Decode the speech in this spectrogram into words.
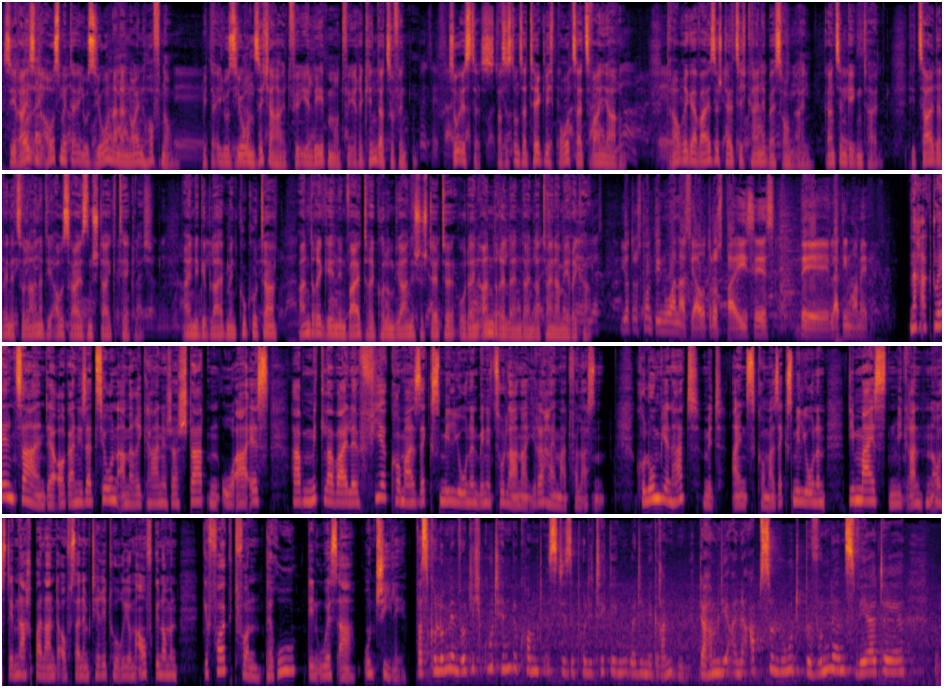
Sie reisen aus mit der Illusion einer neuen Hoffnung, mit der Illusion, Sicherheit für ihr Leben und für ihre Kinder zu finden. So ist es. Das ist unser täglich Brot seit zwei Jahren. Traurigerweise stellt sich keine Besserung ein. Ganz im Gegenteil. Die Zahl der Venezolaner, die ausreisen, steigt täglich. Einige bleiben in Cucuta, andere gehen in weitere kolumbianische Städte oder in andere Länder in Lateinamerika. Nach aktuellen Zahlen der Organisation amerikanischer Staaten OAS haben mittlerweile 4,6 Millionen Venezolaner ihre Heimat verlassen. Kolumbien hat mit 1,6 Millionen die meisten Migranten aus dem Nachbarland auf seinem Territorium aufgenommen, gefolgt von Peru, den USA und Chile. Was Kolumbien wirklich gut hinbekommt, ist diese Politik gegenüber den Migranten. Da haben die eine absolut bewundernswerte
